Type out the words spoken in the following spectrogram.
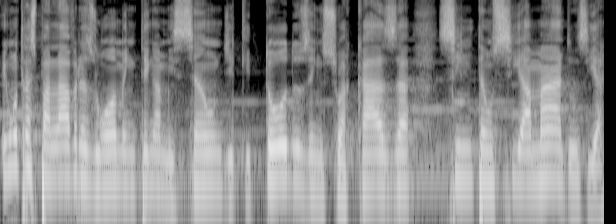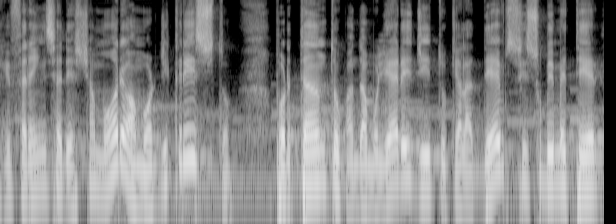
Em outras palavras, o homem tem a missão de que todos em sua casa sintam-se amados, e a referência deste amor é o amor de Cristo. Portanto, quando a mulher é dito que ela deve se submeter,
